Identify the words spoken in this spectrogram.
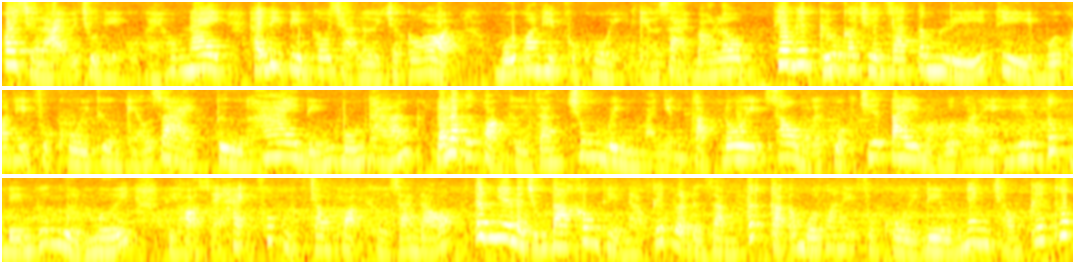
Quay trở lại với chủ đề của ngày hôm nay, hãy đi tìm câu trả lời cho câu hỏi mối quan hệ phục hồi kéo dài bao lâu? Theo nghiên cứu của các chuyên gia tâm lý thì mối quan hệ phục hồi thường kéo dài từ 2 đến 4 tháng. Đó là cái khoảng thời gian trung bình mà những cặp đôi sau một cái cuộc chia tay và mối quan hệ nghiêm túc đến với người mới thì họ sẽ hạnh phúc được trong khoảng thời gian đó. Tất nhiên là chúng ta không thể nào kết luận được rằng tất cả các mối quan hệ phục hồi đều nhanh chóng kết thúc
